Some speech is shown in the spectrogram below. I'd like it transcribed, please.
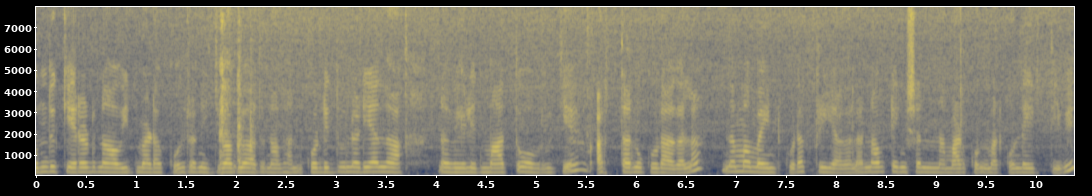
ಒಂದಕ್ಕೆ ಎರಡು ನಾವು ಇದು ಮಾಡೋಕ್ಕೆ ಹೋದ್ರೆ ನಿಜವಾಗ್ಲೂ ಅದು ನಾವು ಅಂದ್ಕೊಂಡಿದ್ದು ನಡೆಯಲ್ಲ. ನಾವು ಹೇಳಿದ ಮಾತು ಅವ್ರಿಗೆ ಅರ್ಥನೂ ಕೂಡ ಆಗಲ್ಲ. ನಮ್ಮ ಮೈಂಡ್ ಕೂಡ ಫ್ರೀ ಆಗಲ್ಲ. ನಾವು ಟೆನ್ಷನ್ನ ಮಾಡ್ಕೊಂಡು ಮಾಡ್ಕೊಂಡೇ ಇರ್ತೀವಿ.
